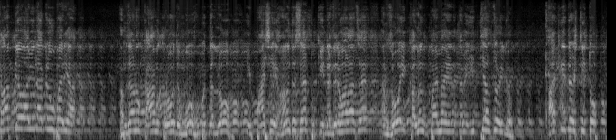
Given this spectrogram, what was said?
કામદેવ આવીને આગળ ઊભા રહ્યા. સમજાણો, કામ, ક્રોધ, મોહ, બદલ લોભ એ પાસે અંધ છે, ટૂંકી નજરવાળા છે, અને જોઈ કલંક પામ્યા એને તમે ઇતિહાસ જોઈ લો. આટલી દ્રષ્ટિ તો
